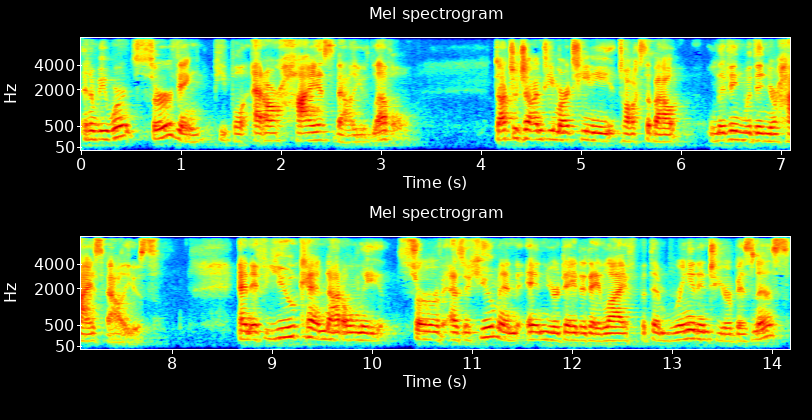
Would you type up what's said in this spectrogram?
and we weren't serving people at our highest valued level. Dr. John Demartini talks about living within your highest values. And if you can not only serve as a human in your day to day life, but then bring it into your business,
